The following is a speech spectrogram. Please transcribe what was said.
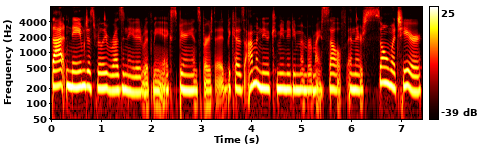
that name just really resonated with me, Experience Berthoud, because I'm a new community member myself. And there's so much here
